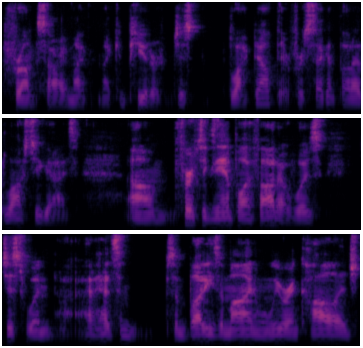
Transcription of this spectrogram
from sorry, my my computer just blacked out there for a second. Thought I'd lost you guys. Um, first example I thought of was just when I had some some buddies of mine when we were in college,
